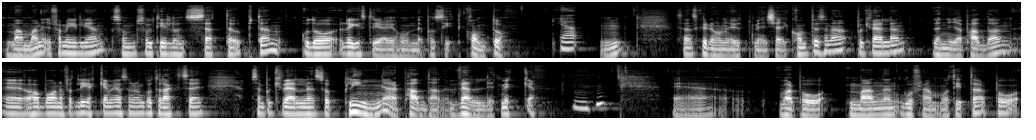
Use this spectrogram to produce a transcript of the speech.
mamman i familjen som såg till att sätta upp den och då registrerar hon det på sitt konto. Ja. Mm. Sen skulle hon ut med tjejkompisarna på kvällen. Den nya paddan eh, har barnen fått leka med sen de gått och lagt sig. Sen på kvällen så plingar paddan väldigt mycket. Mm -hmm. eh, varpå mannen går fram och tittar på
